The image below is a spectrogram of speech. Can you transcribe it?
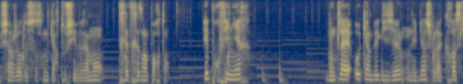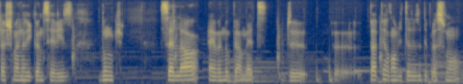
chargeur de 60 cartouches est vraiment très très important. Et pour finir, donc là, aucun bug visuel, on est bien sur la Cross Lashman Recon Series. Donc celle-là, elle va nous permettre de ne euh, pas perdre en vitesse de déplacement,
